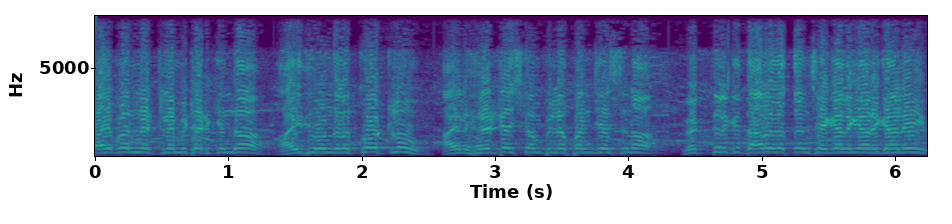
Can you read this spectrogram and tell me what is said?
ఫైబర్ నెట్ లిమిటెడ్ కింద ఐదు వందల కోట్లు ఆయన హెరిటేజ్ కంపెనీలో పనిచేసిన వ్యక్తులకి దారదత్తం చేయగలిగారు కానీ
